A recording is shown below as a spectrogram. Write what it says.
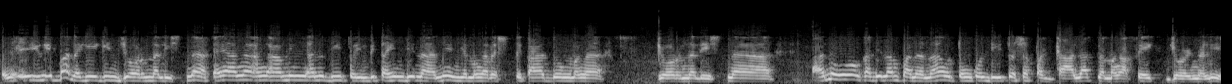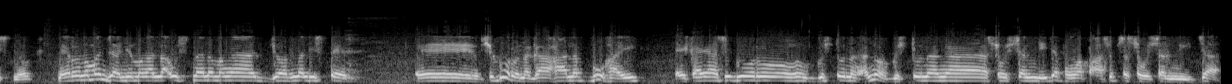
Eh, Yung iba nagiging journalist na. Kaya nga ang aming ano dito, imbitahin din namin yung mga respetadong mga journalist na ano ang kanilang pananaw tungkol dito sa pagkalat ng mga fake journalist, no? Meron naman diyan yung mga laos na ng mga journalisted eh siguro naghahanap buhay eh kaya siguro gusto ng ano, gusto ng ah, social media pumapasok sa social media.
